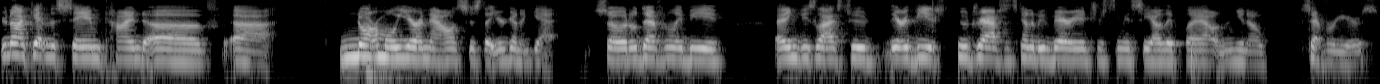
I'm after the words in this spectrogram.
you're not getting the same kind of uh, normal year analysis that you're going to get. So it'll definitely be, I think these last two, there these two drafts, it's going to be very interesting to see how they play out in, you know, several years.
